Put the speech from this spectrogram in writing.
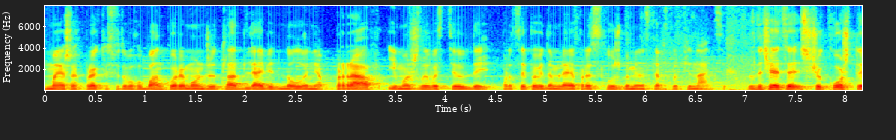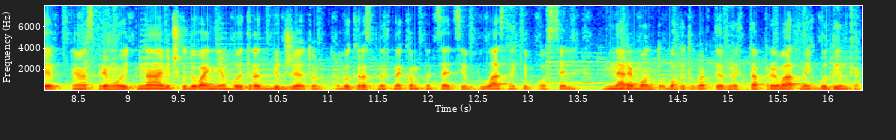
межах проекту Світового банку ремонт житла для відновлення прав і можливості людей. Про це повідомляє прес-служба Міністерства фінансів. Зазначається, що кошти е, спрямують на відшкодування витрат бюджету, використаних на компенсації власників осель на ремонт у багатоквартирних та приватних будинках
